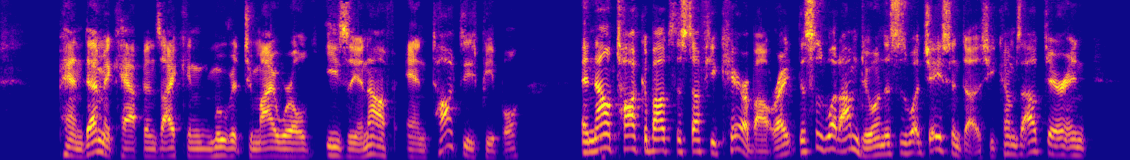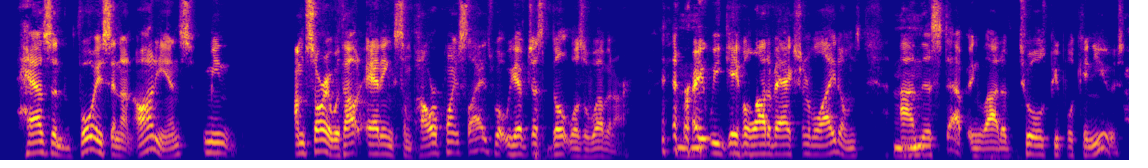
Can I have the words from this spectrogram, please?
pandemic happens, I can move it to my world easily enough and talk to these people and now talk about the stuff you care about, right? This is what I'm doing. This is what Jason does. He comes out there and has a voice and an audience. I mean, I'm sorry, without adding some PowerPoint slides, what we have just built was a webinar, mm-hmm. right? We gave a lot of actionable items mm-hmm. on this step and a lot of tools people can use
